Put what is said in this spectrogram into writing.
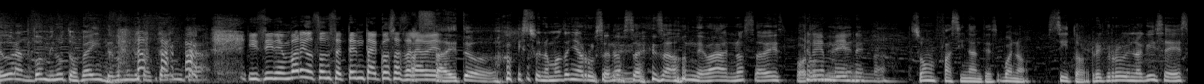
Que duran 2 minutos 20, 2 minutos 30. Y sin embargo son 70 cosas a la vez. de todo. Es una montaña rusa, no sabes a dónde va, no sabes por dónde Tremendo. viene. Son fascinantes. Bueno, cito, Rick Rubin lo que dice es,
